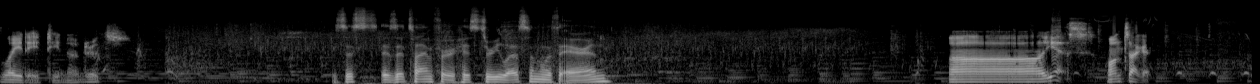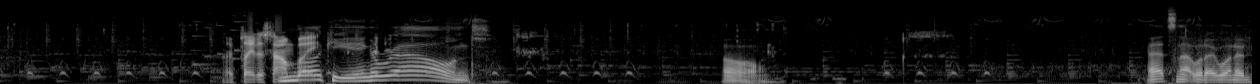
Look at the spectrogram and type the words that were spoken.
late 1800s. Is this is it time for a history lesson with Aaron? Uh, yes. One second. I played a soundbite. Monkeying around. Oh. That's not what I wanted.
